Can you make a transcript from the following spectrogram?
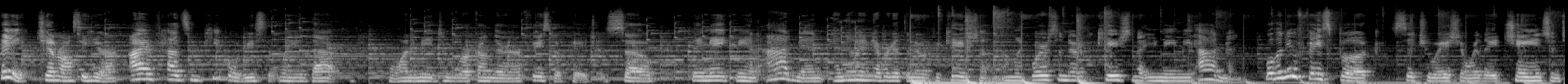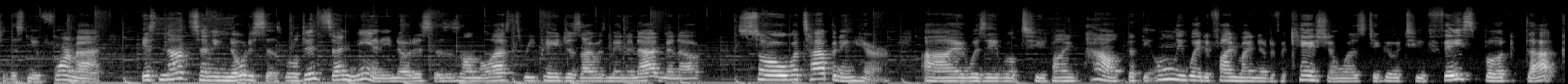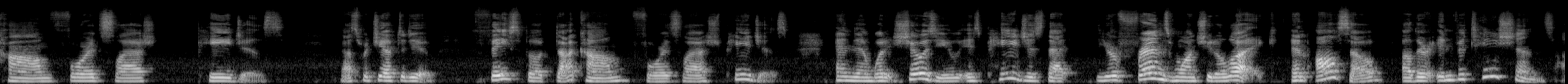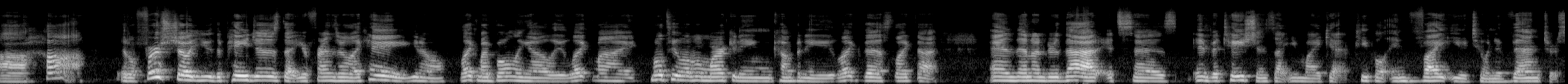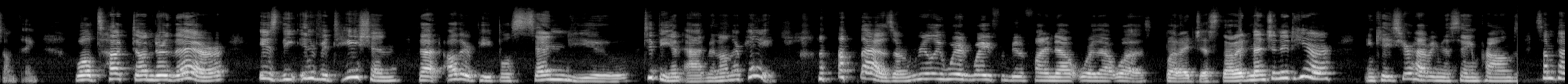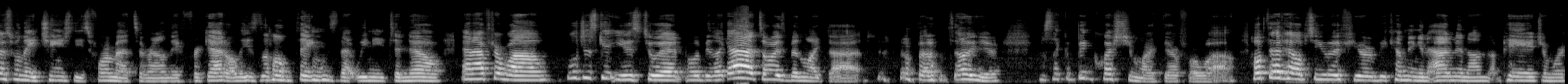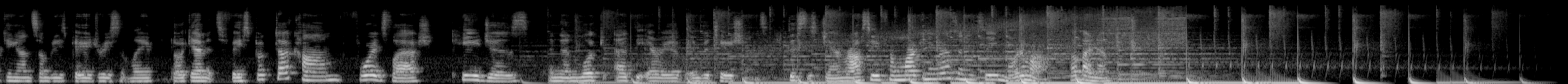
Hey, Jan Rossi here. I've had some people recently that wanted me to work on their Facebook pages. So they make me an admin and then I never get the notification. I'm like, where's the notification that you made me admin? Well, the new Facebook situation where they changed into this new format is not sending notices. Well, it didn't send me any notices on the last three pages I was made an admin of. So what's happening here? I was able to find out that the only way to find my notification was to go to facebook.com forward slash pages. That's what you have to do. Facebook.com forward slash pages. And then what it shows you is pages that your friends want you to like, and also other invitations. Aha! It'll first show you the pages that your friends are like, hey, you know, like my bowling alley, like my multi level marketing company, like this, like that. And then under that, it says invitations that you might get. People invite you to an event or something. Well, tucked under there is the invitation that other people send you to be an admin on their page. that is a really weird way for me to find out where that was. But I just thought I'd mention it here in case you're having the same problems. Sometimes when they change these formats around, they forget all these little things that we need to know. And after a while, we'll just get used to it. We'll be like, ah, it's always been like that. but I'm telling you, it was like a big question mark there for a while. Hope that helps you if you're becoming an admin on the page and working on somebody's page recently. So again, it's facebook.com forward slash pages and then look at the area of invitations. This is Jan Rossi from Marketing Residency. More tomorrow. Bye bye now.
